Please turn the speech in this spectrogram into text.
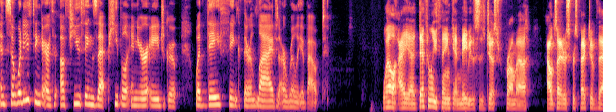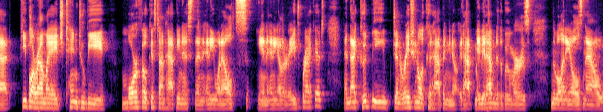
and so, what do you think are a few things that people in your age group, what they think their lives are really about? Well, I uh, definitely think, and maybe this is just from a outsider's perspective, that people around my age tend to be more focused on happiness than anyone else in any other age bracket. And that could be generational it could happen you know it happened maybe it happened to the boomers the millennials now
